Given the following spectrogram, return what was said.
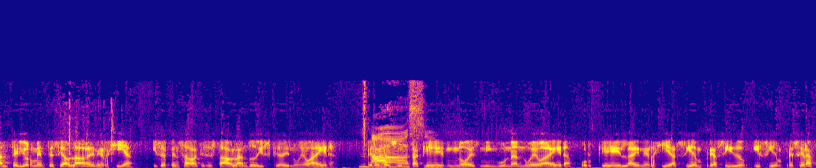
Anteriormente se hablaba de energía y se pensaba que se estaba hablando disque de nueva era. Pero Ah, resulta sí. que no es ninguna nueva era porque la energía siempre ha sido y siempre será.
